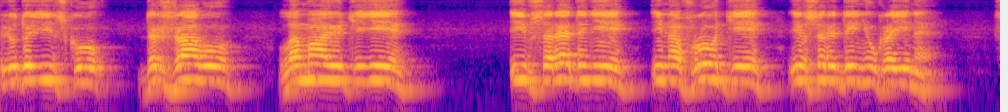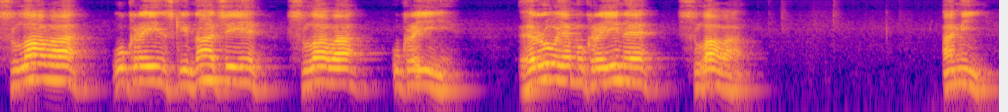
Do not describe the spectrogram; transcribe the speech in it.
людоїдську державу, ламають її і всередині, і на фронті, і всередині України. Слава українській нації, слава Україні! Героям України слава! Амінь.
